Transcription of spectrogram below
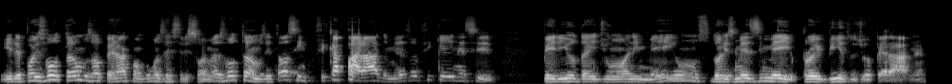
e depois voltamos a operar com algumas restrições, mas voltamos. Então, assim, ficar parado mesmo, eu fiquei nesse período aí de um ano e meio, uns dois meses e meio, proibido de operar, né?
